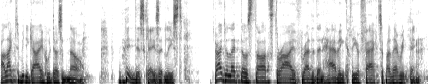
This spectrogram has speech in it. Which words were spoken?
I like to be the guy who doesn't know. In this case, at least. Try to let those thoughts thrive rather than having clear facts about everything.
